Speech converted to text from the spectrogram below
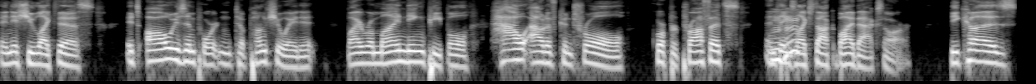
an issue like this, it's always important to punctuate it by reminding people how out of control corporate profits and mm-hmm. things like stock buybacks are. Because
